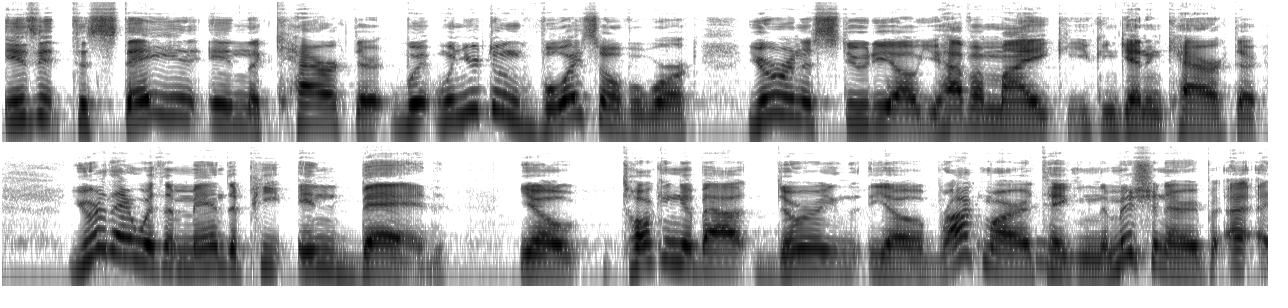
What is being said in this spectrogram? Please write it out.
is it to stay in the character? When you're doing voiceover work, you're in a studio, you have a mic, you can get in character. You're there with Amanda Peet in bed, you know, talking about during, you know, Brockmire taking the missionary. Uh, uh,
